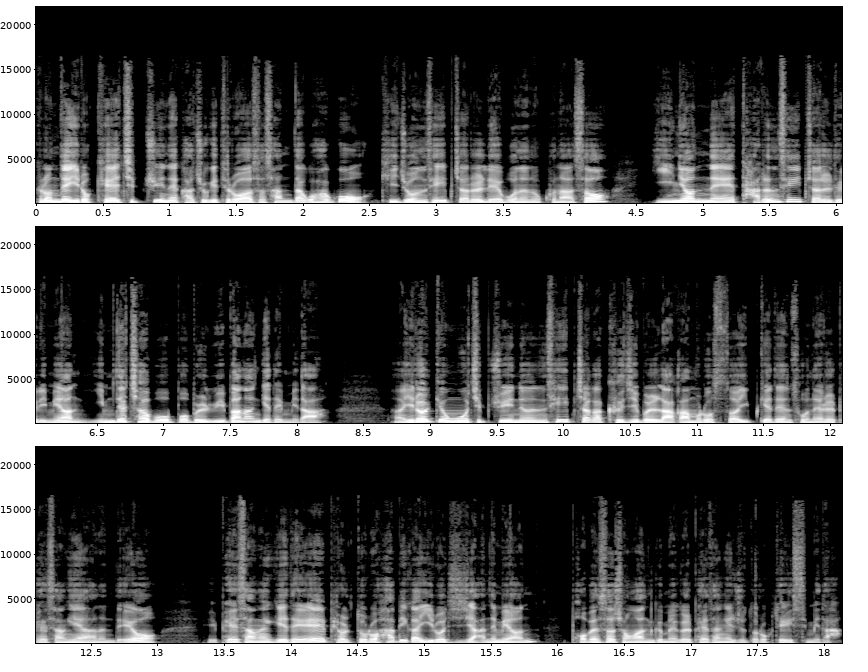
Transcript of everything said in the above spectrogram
그런데 이렇게 집주인의 가족이 들어와서 산다고 하고 기존 세입자를 내보내놓고 나서 2년 내에 다른 세입자를 들이면 임대차 보호법을 위반한 게 됩니다. 아, 이럴 경우 집주인은 세입자가 그 집을 나감으로써 입게 된 손해를 배상해야 하는데요. 배상액에 대해 별도로 합의가 이루어지지 않으면 법에서 정한 금액을 배상해 주도록 되어 있습니다.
